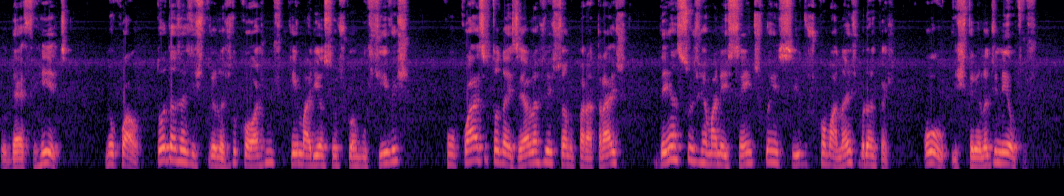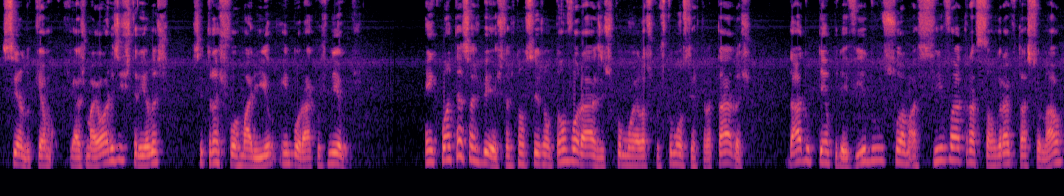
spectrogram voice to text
o Death Heat, no qual todas as estrelas do cosmos queimariam seus combustíveis, com quase todas elas deixando para trás densos remanescentes conhecidos como anãs brancas ou estrela de nêutrons, sendo que as maiores estrelas se transformariam em buracos negros. Enquanto essas bestas não sejam tão vorazes como elas costumam ser tratadas, dado o tempo devido, sua massiva atração gravitacional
